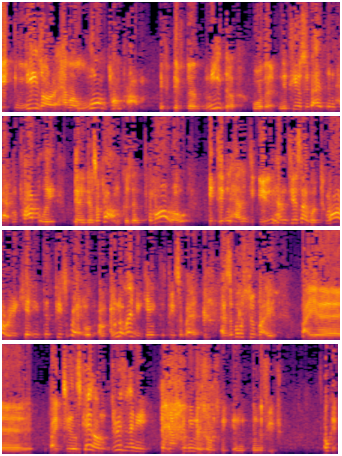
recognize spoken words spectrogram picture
it, these are have a long-term problem. If, if the nida or the netilas didn't happen properly, then there's a problem because then tomorrow it didn't happen. You didn't have netilas but tomorrow you can't eat this piece of bread. Well, I'm, I'm not letting you can't eat this piece of bread. As opposed to by by uh, by tilas kelam, there isn't any so to speak, in, in the future. Okay.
